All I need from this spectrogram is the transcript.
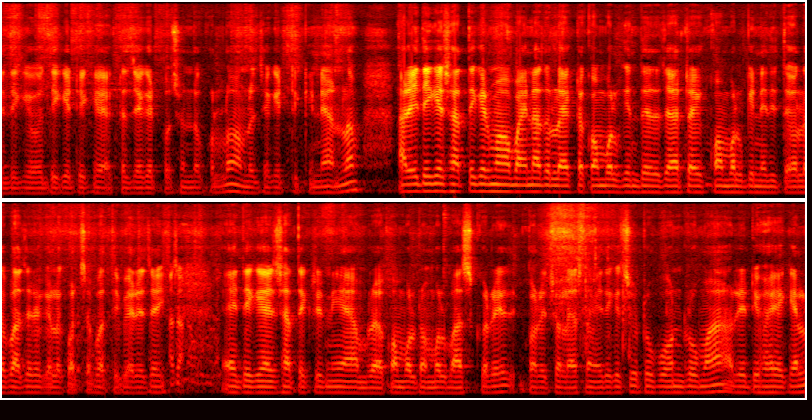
এদিকে ওদিকে টেকে একটা জ্যাকেট পছন্দ করল আমরা জ্যাকেটটি কিনে আনলাম। আর এদিকে সাত্বিকের মা বাইনা তোলা একটা কম্বল কিনতে যাটা কম্বল কিনে দিতে হলে বাজারে গেলে খরচাপাতি বেড়ে যায়। আচ্ছা। এইদিকে সাত্বিকটি নিয়ে আমরা কম্বল টম্বল বাস করে পরে চলে আসলাম। এদিকে ছোটো বোন রুমা রেডি হয়ে গেল।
